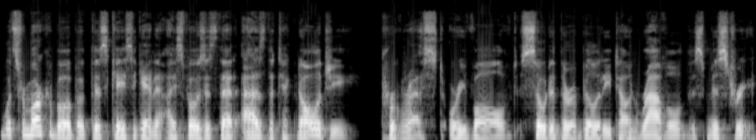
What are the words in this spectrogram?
What's remarkable about this case, again, I suppose, is that as the technology progressed or evolved, so did their ability to unravel this mystery.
